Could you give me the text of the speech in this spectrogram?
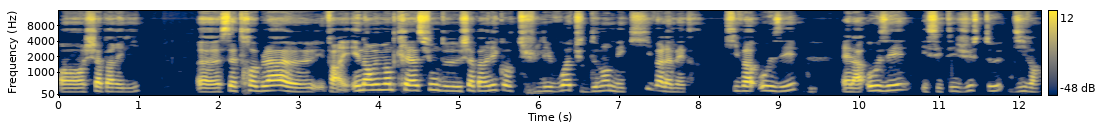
en Chaparelli. Euh, cette robe-là, euh, enfin énormément de créations de Chaparelli. Quand tu les vois, tu te demandes mais qui va la mettre? Qui va oser Elle a osé et c'était juste divin.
